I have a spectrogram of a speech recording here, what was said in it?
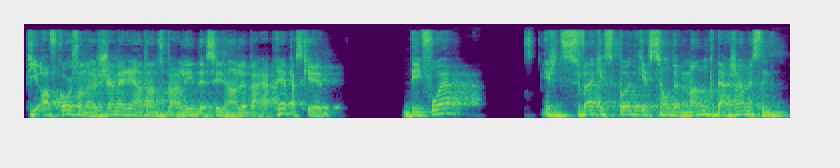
Puis of course, on n'a jamais rien entendu parler de ces gens-là par après parce que des fois, je dis souvent que c'est pas une question de manque d'argent, mais c'est une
